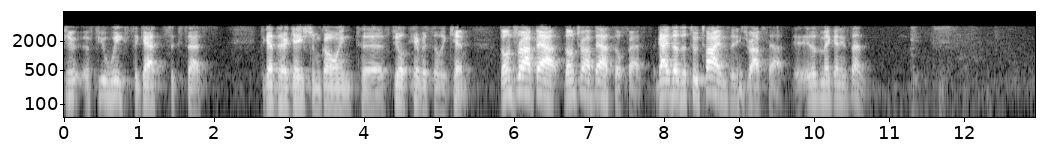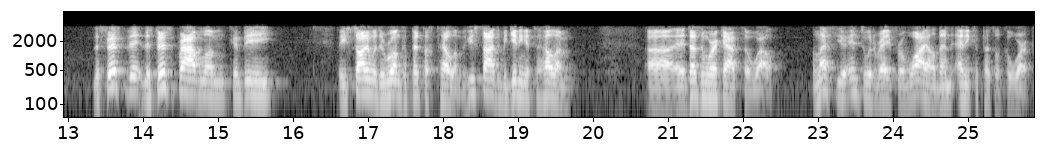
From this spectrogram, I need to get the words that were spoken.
few, a few weeks to get success, to get the Hergeshim going, to feel kibbutz kim. Don't drop out. Don't drop out so fast. A guy does it two times and he drops out. It, it doesn't make any sense. The fifth, the, the fifth problem can be you're starting with the wrong Kapitlach Tehillim. If you start at the beginning of Tehillim, uh, it doesn't work out so well. Unless you're into it already for a while, then any Kapitel could work.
